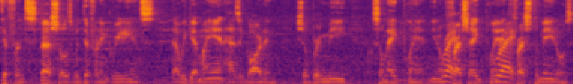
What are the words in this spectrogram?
different specials with different ingredients that we get. My aunt has a garden. She'll bring me some eggplant, you know, Right. fresh eggplant, Right. fresh tomatoes,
